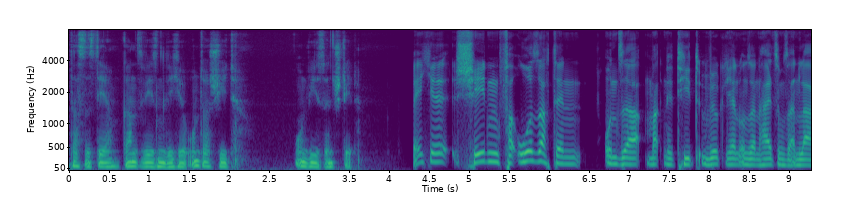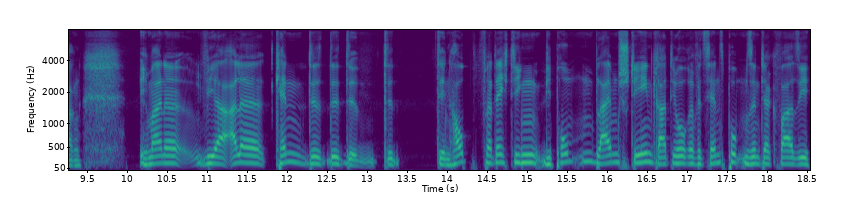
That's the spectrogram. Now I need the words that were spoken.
Das ist der ganz wesentliche Unterschied und wie es entsteht. Welche Schäden verursacht denn unser Magnetit wirklich an unseren Heizungsanlagen? Ich meine, wir alle kennen den Hauptverdächtigen, die Pumpen bleiben stehen. Gerade die Hocheffizienzpumpen sind ja quasi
